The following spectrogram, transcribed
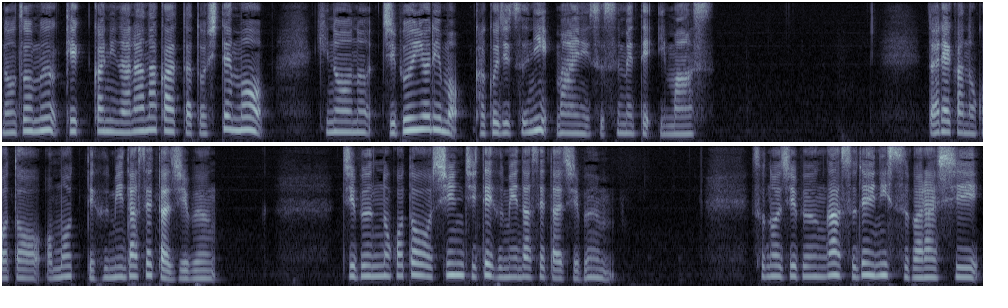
望む結果にならなかったとしても昨日の自分よりも確実に前に進めています誰かのことを思って踏み出せた自分。自分のことを信じて踏み出せた自分。その自分がすでに素晴らしい。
